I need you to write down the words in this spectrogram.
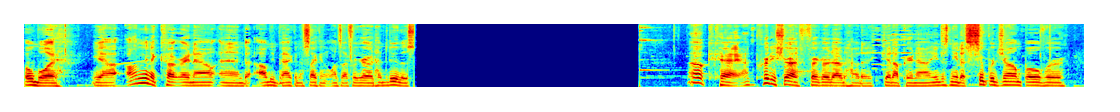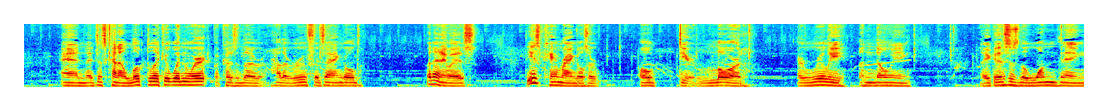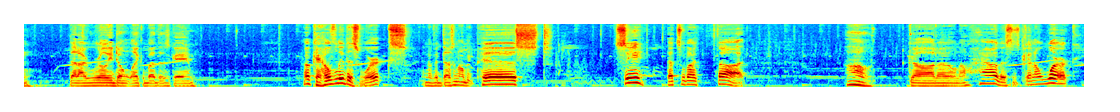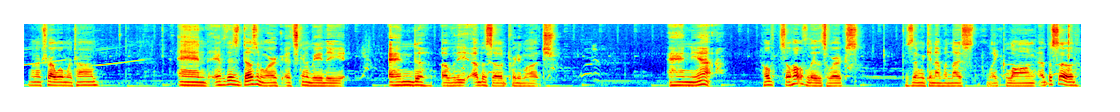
Oh boy. Yeah, I'm gonna cut right now, and I'll be back in a second once I figure out how to do this. Okay, I'm pretty sure I figured out how to get up here now. You just need a super jump over, and it just kind of looked like it wouldn't work because of the how the roof is angled. But anyways, these camera angles are, oh dear lord, are really annoying. Like, this is the one thing that I really don't like about this game. Okay, hopefully this works, and if it doesn't, I'll be pissed. See? That's what I thought. Oh, God, I don't know how this is gonna work. I'm gonna try one more time. And if this doesn't work, it's gonna be the end of the episode, pretty much. And yeah. Hope, so hopefully this works. Because then we can have a nice, like, long episode.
